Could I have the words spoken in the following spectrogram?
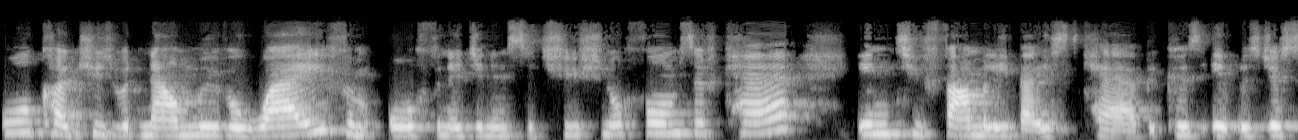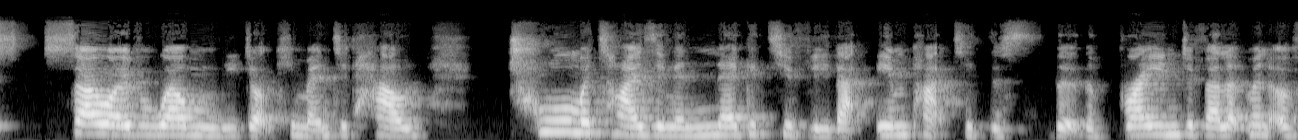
all countries would now move away from orphanage and institutional forms of care into family based care because it was just so overwhelmingly documented how traumatizing and negatively that impacted this, the, the brain development of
